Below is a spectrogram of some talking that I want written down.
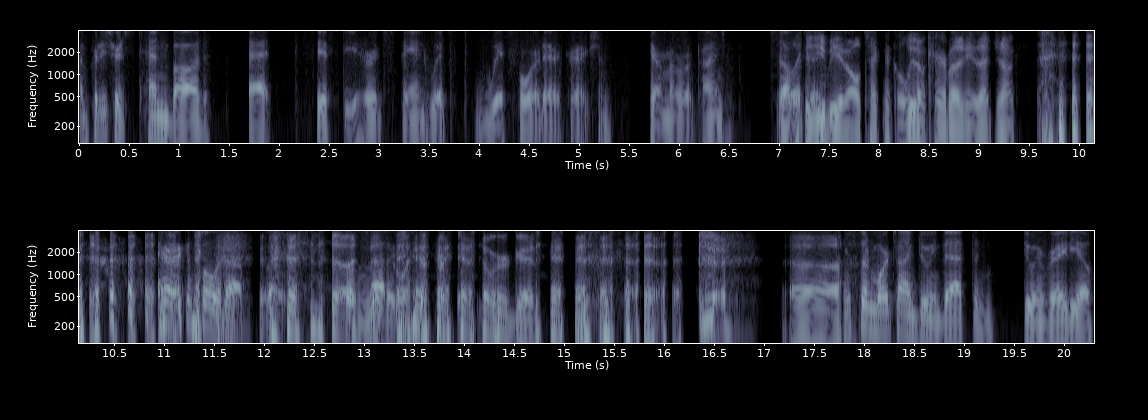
I'm pretty sure it's ten baud at fifty hertz bandwidth with forward error correction. Can't remember what kind. So Look at a- you being all technical. We don't care about any of that junk. I can pull it up, no, doesn't matter. quite We're good. right. uh, I spend more time doing that than doing radio.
